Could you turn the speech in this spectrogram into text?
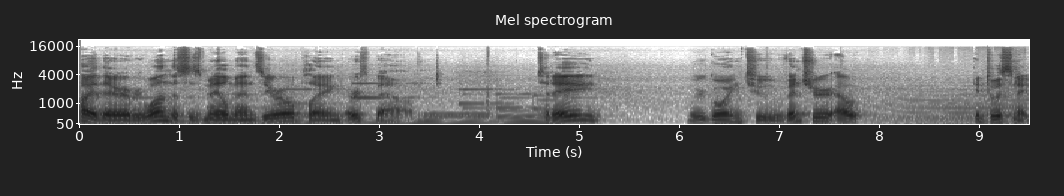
Hi there everyone, this is Mailman Zero playing Earthbound. Today we're going to venture out into a snake.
